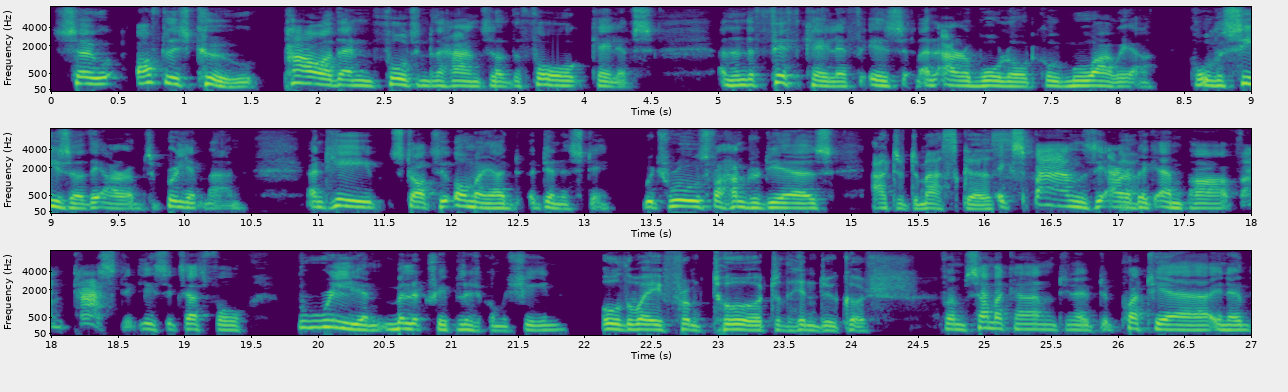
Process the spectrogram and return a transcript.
So, after this coup, power then falls into the hands of the four caliphs. And then the fifth caliph is an Arab warlord called Muawiyah, called the Caesar of the Arabs, a brilliant man. And he starts the Umayyad dynasty, which rules for 100 years. Out of Damascus. Expands the Arabic yeah. empire, fantastically successful, brilliant military political machine. All the way from Tur to the Hindu Kush from Samarkand, you know, to Poitiers, you know,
